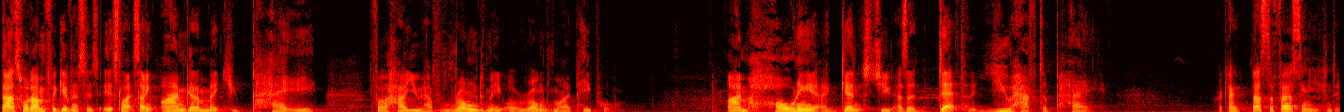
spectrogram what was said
That's what unforgiveness is. It's like saying, I'm going to make you pay for how you have wronged me or wronged my people. I'm holding it against you as a debt that you have to pay. Okay? That's the first thing you can do.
